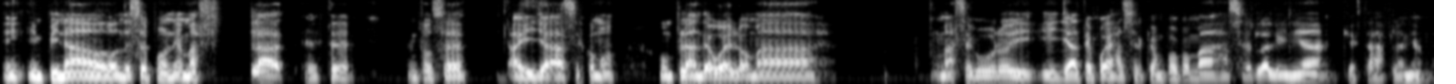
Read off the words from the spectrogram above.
empinado, donde se pone más flat. Este, entonces ahí ya haces como un plan de vuelo más, más seguro y, y, ya te puedes acercar un poco más a hacer la línea que estabas planeando.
